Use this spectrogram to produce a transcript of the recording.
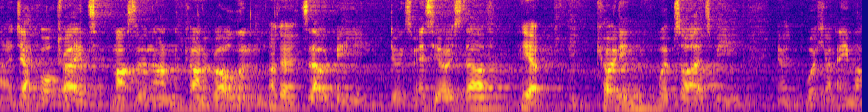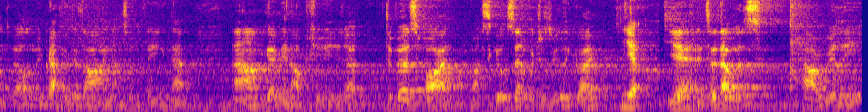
uh, jack of all trades, master of none kind of role, and Okay. so that would be doing some SEO stuff, Yep. be coding websites, be you know, working on email development, graphic design, that sort of thing. That um, gave me an opportunity to diversify my skill set, which was really great. Yep. Yeah, and so that was how I really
